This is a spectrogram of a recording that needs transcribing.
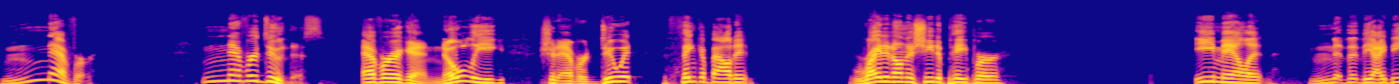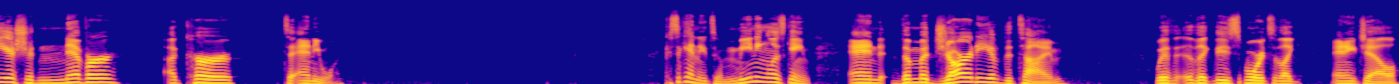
Never never do this ever again. No league should ever do it. Think about it. Write it on a sheet of paper. Email it. The, the idea should never occur to anyone. because again, it's a meaningless game. and the majority of the time, with like these sports like NHL,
